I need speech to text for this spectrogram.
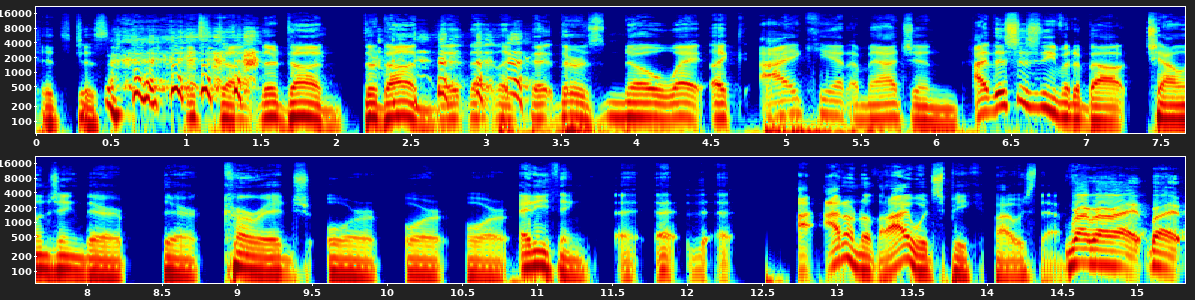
it's just it's done. They're done. They're done. They- they- like they- there's no way. Like I can't imagine. I, this isn't even about challenging their their courage or or or anything. Uh, uh, uh, I, I don't know that I would speak if I was them. right, right, right, right.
